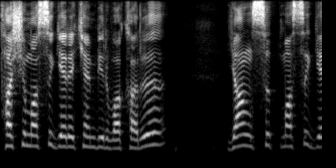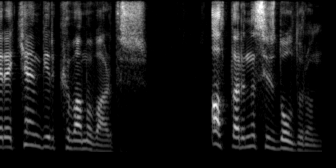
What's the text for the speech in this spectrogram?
taşıması gereken bir vakarı yansıtması gereken bir kıvamı vardır. Altlarını siz doldurun.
